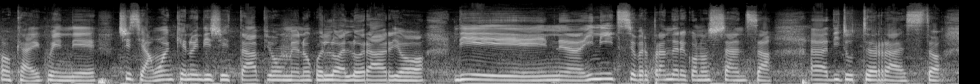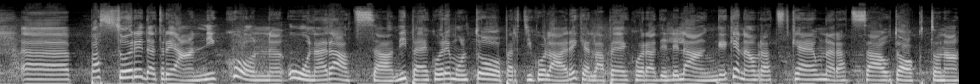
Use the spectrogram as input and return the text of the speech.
ok, quindi ci siamo, anche noi di città più o meno quello è l'orario di in- inizio per prendere conoscenza eh, di tutto il resto. Eh, pastore da tre anni con una razza di pecore molto particolare che è la pecora delle langhe che è una, raz- che è una razza autoctona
